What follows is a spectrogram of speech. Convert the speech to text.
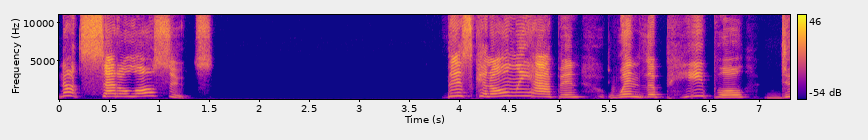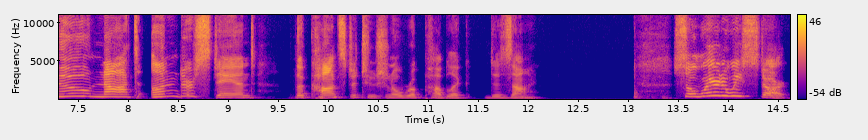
not settle lawsuits. This can only happen when the people do not understand the constitutional republic design. So, where do we start?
